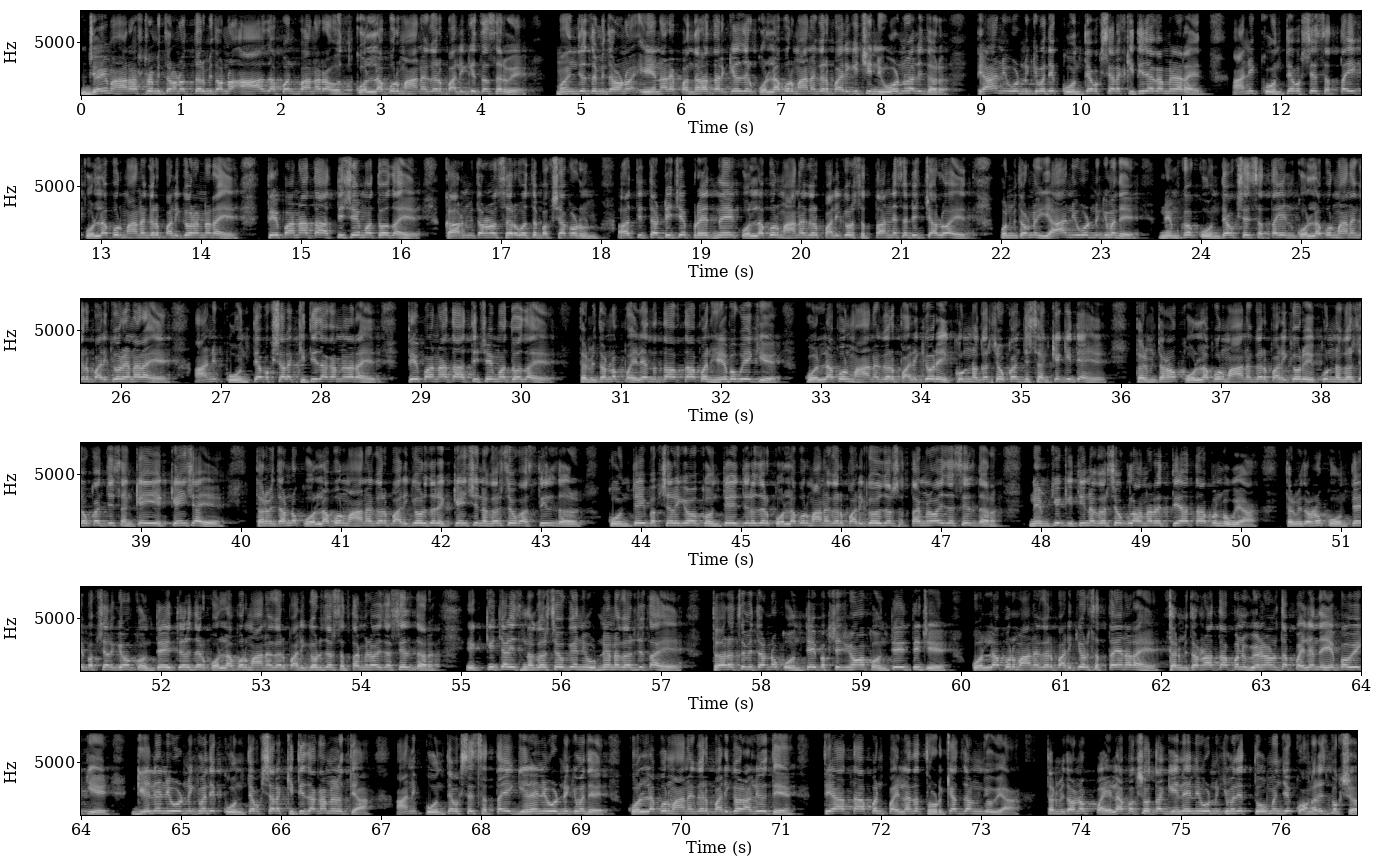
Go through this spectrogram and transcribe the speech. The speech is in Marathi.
जय महाराष्ट्र मित्रांनो तर मित्रांनो आज आपण पाहणार आहोत कोल्हापूर महानगरपालिकेचा सर्वे. म्हणजेच मित्रांनो येणाऱ्या पंधरा तारखेला जर कोल्हापूर महानगरपालिकेची निवडणूक आली तर त्या निवडणुकीमध्ये कोणत्या पक्षाला किती जागा मिळणार आहेत आणि कोणत्या पक्षाची सत्ता ही कोल्हापूर महानगरपालिकेवर येणार आहे ते पाहणं आता अतिशय महत्त्वाचं आहे. कारण मित्रांनो सर्वच पक्षाकडून अतितटीचे प्रयत्न हे कोल्हापूर महानगरपालिकेवर सत्ता आणण्यासाठी चालू आहेत. पण मित्रांनो या निवडणुकीमध्ये नेमकं कोणत्या पक्षाची सत्ता येईल कोल्हापूर महानगरपालिकेवर येणार आहे आणि कोणत्या पक्षाला किती जागा मिळणार आहेत ते पाहणं आता अतिशय महत्त्वाचं आहे. तर मित्रांनो पहिल्यांदा तर आता आपण हे बघूया की कोल्हापूर महानगरपालिकेवर एकूण नगर नगरसेवकांची संख्या किती आहे? तर मित्रांनो कोल्हापूर महानगरपालिकेवर एकूण नगरसेवकांची संख्या ही एक्क्याऐंशी आहे. तर मित्रांनो कोल्हापूर महानगरपालिकेवर जर एक्क्याऐंशी नगरसेवक असतील तर कोणत्याही पक्षाला किंवा कोणत्याही इतर जर कोल्हापूर महानगरपालिकेवर जर सत्ता मिळवायची असेल तर नेमके किती नगरसेवक लागणार आहेत ते आता आपण बघूया. तर मित्रांनो कोणत्याही पक्षाला किंवा कोणत्याही इतर जर कोल्हापूर महानगरपालिकेवर जर सत्ता मिळवायची असेल तर एक्केचाळीस नगरसेवक हे निवडणं गरजेचं आहे. तरच मित्रांनो कोणत्याही पक्षाची किंवा कोणत्याही युतीची कोल्हापूर महानगरपालिकेवर सत्ता येणार आहे. तर मित्रांनो आता आपण वेळ आणता पहिल्यांदा हे पाहूया की गेल्या निवडणुकीमध्ये कोणत्या पक्षाला किती जागा मिळत्या? आणि कोणत्या पक्षाची सत्ता ही गेल्या निवडणुकीमध्ये कोल्हापूर महानगरपालिकेवर आली होते? ते आता आपण पहिल्यांदा थोडक्यात जाणून घेऊया. तर मित्रांनो पहिला पक्ष होता गेल्या निवडणुकीमध्ये तो म्हणजे काँग्रेस पक्ष.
